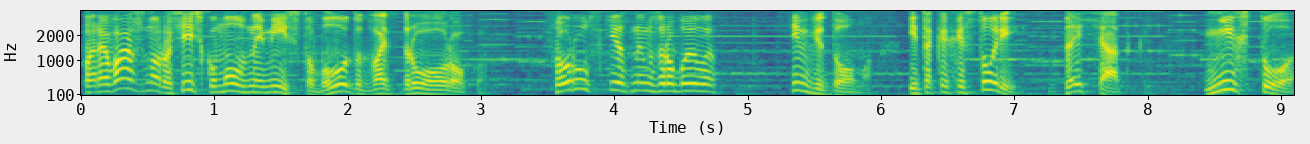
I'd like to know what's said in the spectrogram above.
переважно російськомовне місто було до 22-го року. Що русські з ним зробили? Всім відомо. І таких історій десятки. Ніхто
